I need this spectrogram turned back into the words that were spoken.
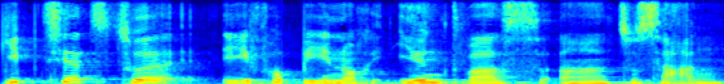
Gibt es jetzt zur EVP noch irgendwas äh, zu sagen?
